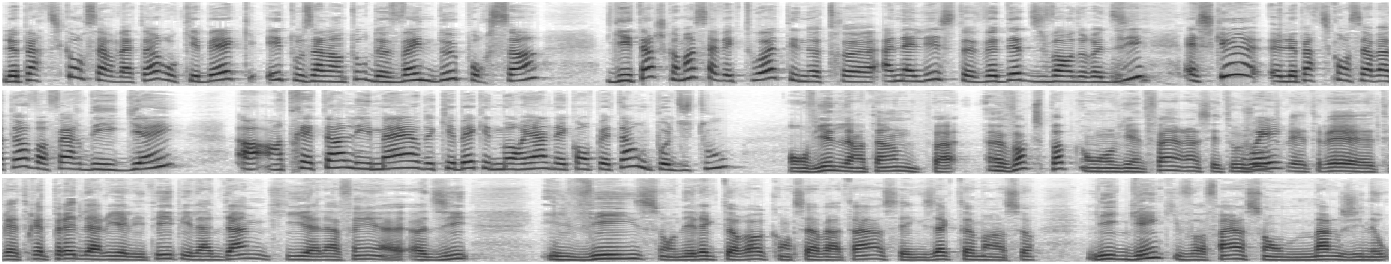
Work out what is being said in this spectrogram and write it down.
Le Parti conservateur au Québec est aux alentours de 22% Gaétan, je commence avec toi. Tu es notre euh, analyste vedette du vendredi. Est-ce que euh, le Parti conservateur va faire des gains en traitant les maires de Québec et de Montréal d'incompétents ou pas du tout? On vient de l'entendre par un vox pop qu'on vient de faire, hein, c'est toujours Oui. très, très, très, très près de la réalité. Puis la dame qui, à la fin, a, a dit il vise son électorat conservateur, c'est exactement ça. Les gains qu'il va faire sont marginaux.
